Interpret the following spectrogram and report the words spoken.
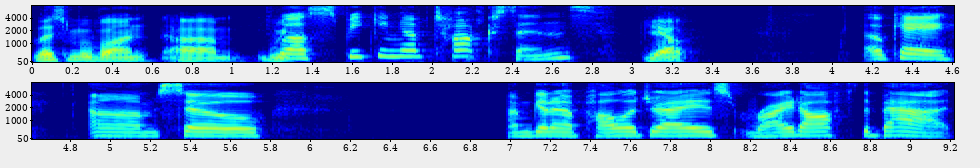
Let's move on. Um, we, well, speaking of toxins. Yep. Okay. Um, so I'm going to apologize right off the bat.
